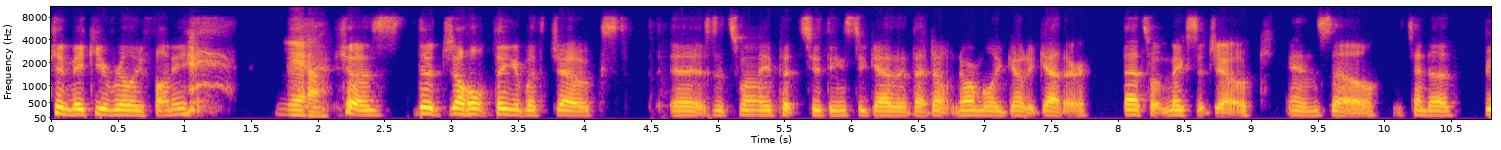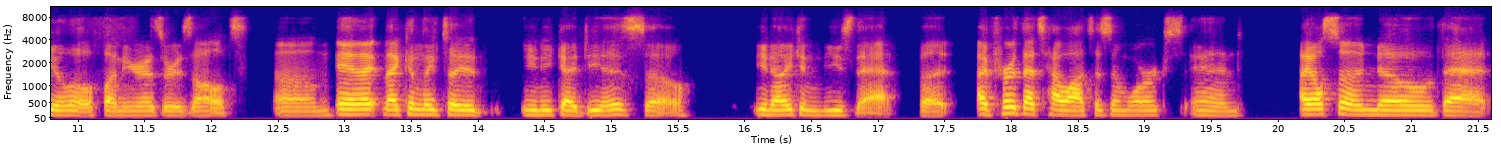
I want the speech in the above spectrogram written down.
can make you really funny. Yeah. Because the, the whole thing with jokes is it's when you put two things together that don't normally go together. That's what makes a joke. And so you tend to be a little funnier as a result. Um, and that, that can lead to unique ideas. So you know, I can use that. But I've heard that's how autism works. And I also know that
